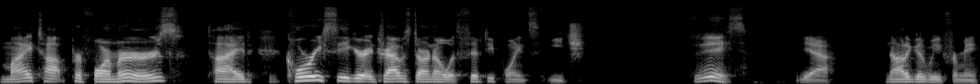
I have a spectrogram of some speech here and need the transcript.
My top performers tied Corey Seager and Travis d'Arnaud with 50 points each. jeez. Yeah, not a good week for me.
